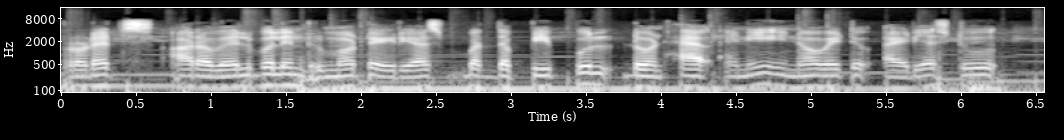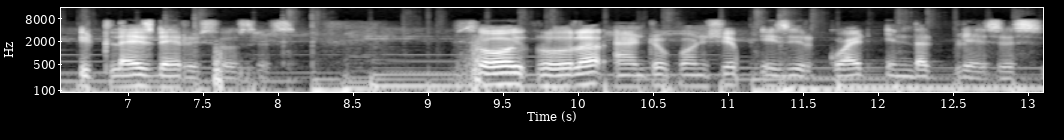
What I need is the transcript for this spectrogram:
products are available in remote areas but the people don't have any innovative ideas to utilize their resources so rural entrepreneurship is required in that places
